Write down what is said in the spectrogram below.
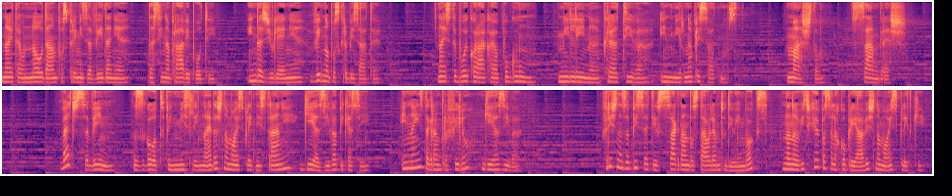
Naj te v nov dan pospremi zavedanje, da si na pravi poti in da življenje vedno poskrbi za te naj s teboj korakajo pogum, milina, kreativa in mirna prisotnost. Maš to, sam greš. Več sebin, zgodb in misli najdeš na moji spletni strani giaziva.si in na Instagram profilu giaziva. Frišne zapise ti vsak dan dostavljam tudi v inbox, na novičke pa se lahko prijaviš na moji spletki.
